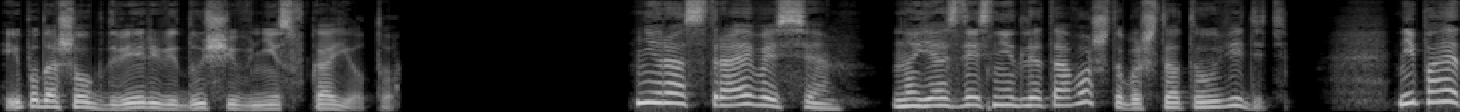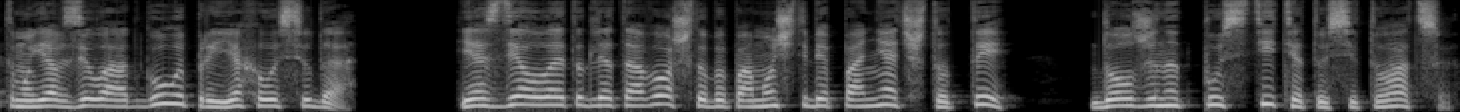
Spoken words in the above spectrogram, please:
и подошел к двери, ведущей вниз в каюту. «Не расстраивайся. Но я здесь не для того, чтобы что-то увидеть. Не поэтому я взяла отгул и приехала сюда. Я сделала это для того, чтобы помочь тебе понять, что ты должен отпустить эту ситуацию.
